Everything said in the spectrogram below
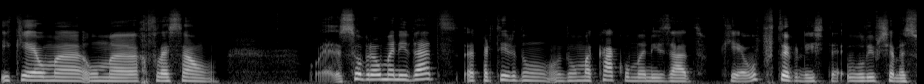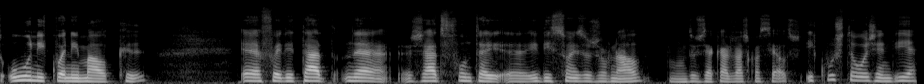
e que é uma, uma reflexão eh, sobre a humanidade a partir de um, de um macaco humanizado, que é o protagonista. O livro chama-se O Único Animal Que. Uh, foi editado na já defunta uh, Edições O Jornal, do José Carlos Vasconcelos, e custa hoje em dia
